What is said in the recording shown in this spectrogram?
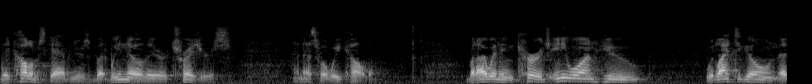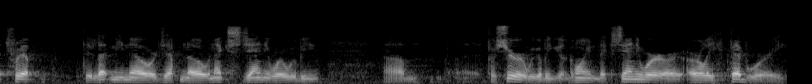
they call them scavengers, but we know they're treasures, and that's what we call them. But I would encourage anyone who would like to go on that trip to let me know or Jeff know. Next January we'll be, um, for sure, to be going next January or early February,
